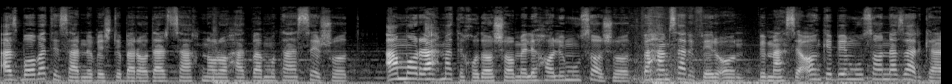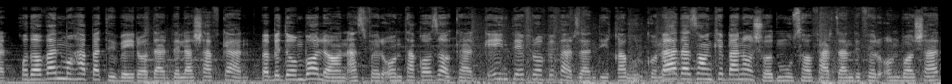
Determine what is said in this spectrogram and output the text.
از بابت سرنوشت برادر سخت ناراحت و متأثر شد. اما رحمت خدا شامل حال موسی شد و همسر فرعون به محض آنکه به موسی نظر کرد خداوند محبت وی را در دلش افکند و به دنبال آن از فرعون تقاضا کرد که این طفل را به فرزندی قبول کند. بعد از آنکه بنا شد موسی فرزند فرعون باشد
